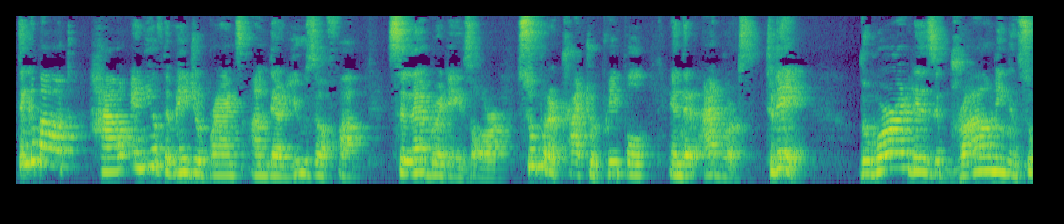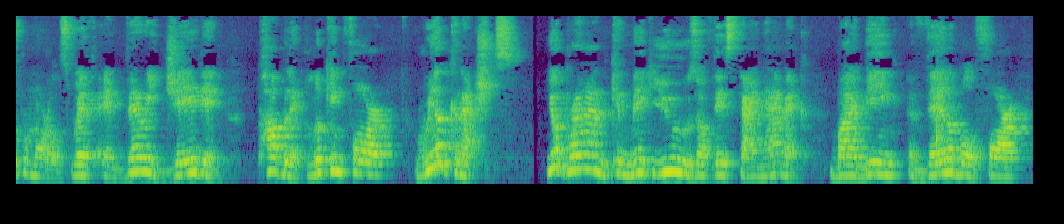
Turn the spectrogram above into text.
Think about how any of the major brands and their use of uh, celebrities or super attractive people in their adverts. Today, the world is drowning in supermodels with a very jaded public looking for real connections. Your brand can make use of this dynamic by being available for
